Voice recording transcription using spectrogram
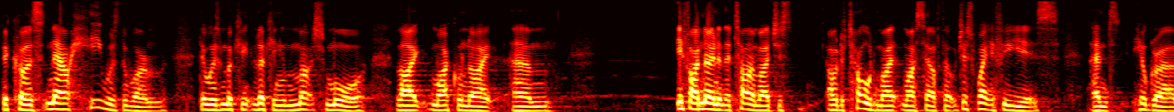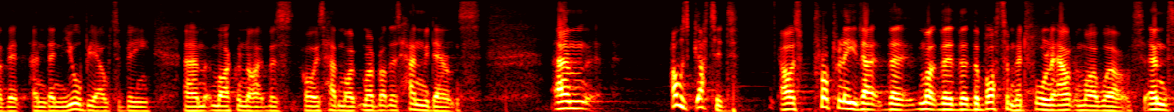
because now he was the one that was looking, much more like Michael Knight. Um, if I'd known at the time, I just I would have told my, myself that just wait a few years and he'll grow out of it, and then you'll be able to be um, Michael Knight. Was always had my, my brother's hand me downs. Um, I was gutted. I was properly that the, the, the, bottom had fallen out of my world. And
